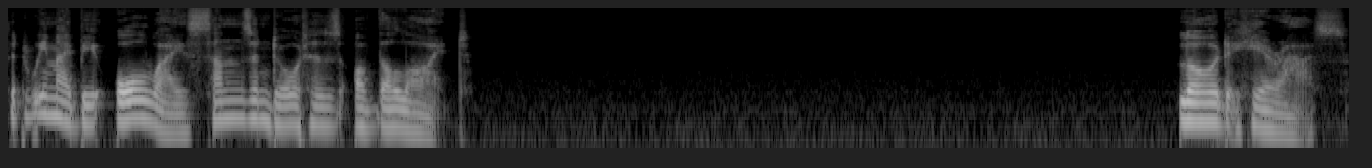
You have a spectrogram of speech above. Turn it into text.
That we may be always sons and daughters of the light. Lord, hear us.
